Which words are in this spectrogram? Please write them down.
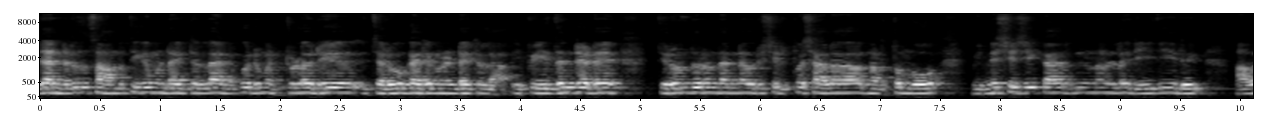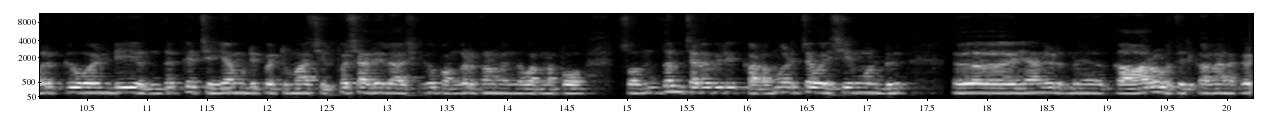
ഇത് എന്റെ അടുത്ത് സാമ്പത്തികം ഉണ്ടായിട്ടല്ല എനിക്കൊരു മറ്റുള്ള ഒരു ചിലവ് കാര്യങ്ങൾ ഉണ്ടായിട്ടില്ല. ഇപ്പം ഇതിന്റെ ഇടയിൽ തിരുവനന്തപുരം തന്നെ ഒരു ശില്പശാല നടത്തുമ്പോൾ ഭിന്നശേഷിക്കാരെന്നുള്ള രീതിയിൽ അവർക്ക് വേണ്ടി എന്തൊക്കെ ചെയ്യാൻ വേണ്ടി പറ്റും ആ ശില്പശാലയിൽ ആശിക്ക് പങ്കെടുക്കണം എന്ന് പറഞ്ഞപ്പോൾ സ്വന്തം ചിലവിൽ കടമടിച്ച പൈസയും കൊണ്ട് ഞാനിടുന്ന് കാറ് കൊടുത്തിട്ട് കാരണം എനിക്ക്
